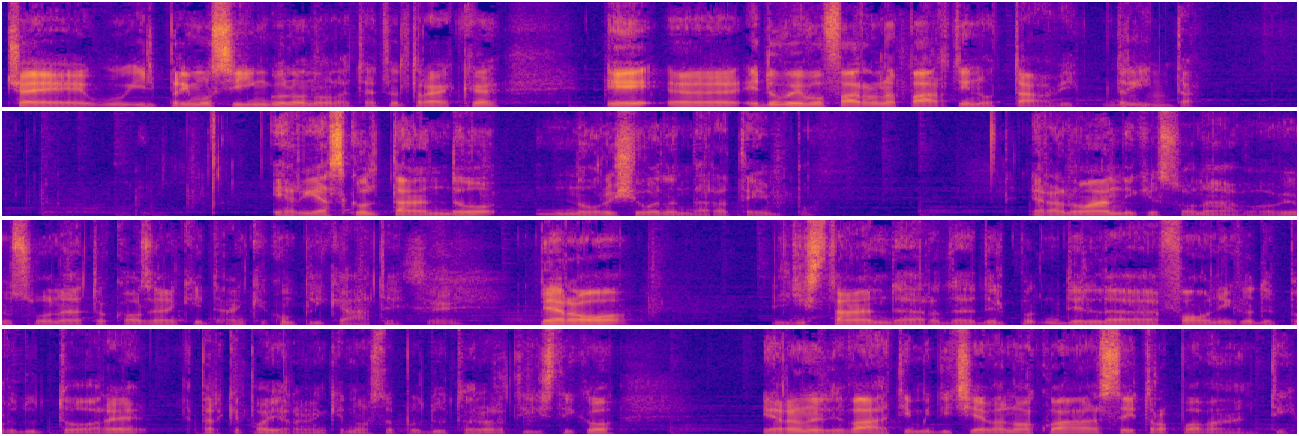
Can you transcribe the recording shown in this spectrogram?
Cioè il primo singolo, non la title track, e, eh, e dovevo fare una parte in ottavi, dritta. e riascoltando non riuscivo ad andare a tempo. Erano anni che suonavo, avevo suonato cose anche, anche complicate, Sì. però gli standard del, del fonico, del produttore, perché poi era anche il nostro produttore artistico, erano elevati. Mi diceva: No, qua sei troppo avanti.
